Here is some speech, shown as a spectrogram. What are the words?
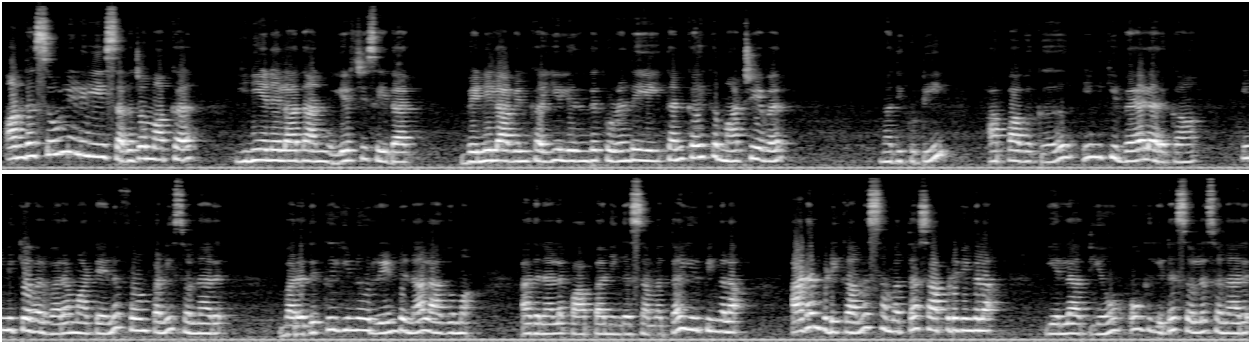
அந்த சூழ்நிலையை சகஜமாக்க இனிய நிலா தான் முயற்சி செய்தார். வெண்ணிலாவின் கையில் இருந்து குழந்தையை தன் கைக்கு மாற்றியவர் மதிக்குட்டி அப்பாவுக்கு இன்னைக்கு வேலை இருக்கான் இன்னைக்கு அவர் வரமாட்டேன்னு ஃபோன் பண்ணி சொன்னாரு. வரதுக்கு இன்னும் ரெண்டு நாள் ஆகுமா? அதனால பாப்பா நீங்க சமத்தா இருப்பீங்களா? அடம் பிடிக்காம சமத்தா சாப்பிடுவீங்களா? எல்லாத்தையும் உங்ககிட்ட சொல்ல சொன்னாரு.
